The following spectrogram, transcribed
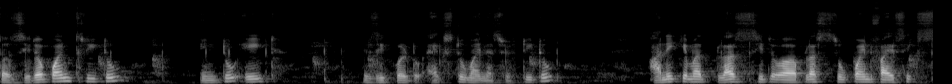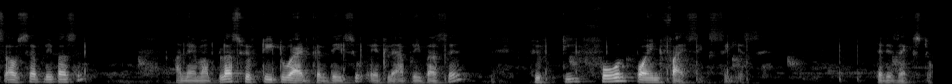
તો zero point three two into eight is equal to X two minus fifty two આની કિંમત plus plus two point five six આવશે આપણી પાસે. અને એમાં પ્લસ ફિફ્ટી ટુ એડ કરી દઈશું એટલે આપણી પાસે fifty four point five six થઈ જશે. દેટ ઇઝ એક્સ ટુ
